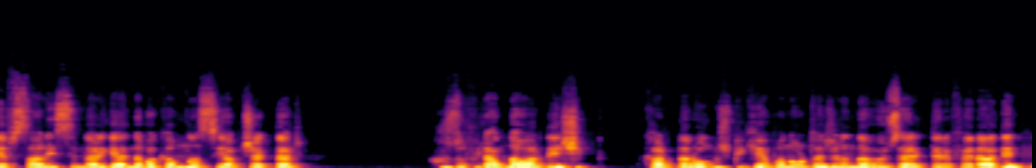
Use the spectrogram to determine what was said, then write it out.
efsane isimler geldiğinde bakalım nasıl yapacaklar. Hızı filan da var. Değişik kartlar olmuş. Pike yapan ortacının da özellikleri fena değil.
